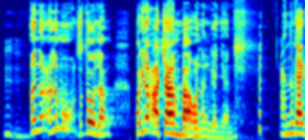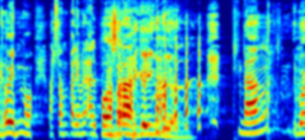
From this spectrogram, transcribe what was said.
Mm-mm. Ano, alam mo, sa totoo lang, pag nakachamba ako ng ganyan, Anong gagawin mo? Asampalin mo ng alpombra. kasampigayin ko yan. Nang? Di ba?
